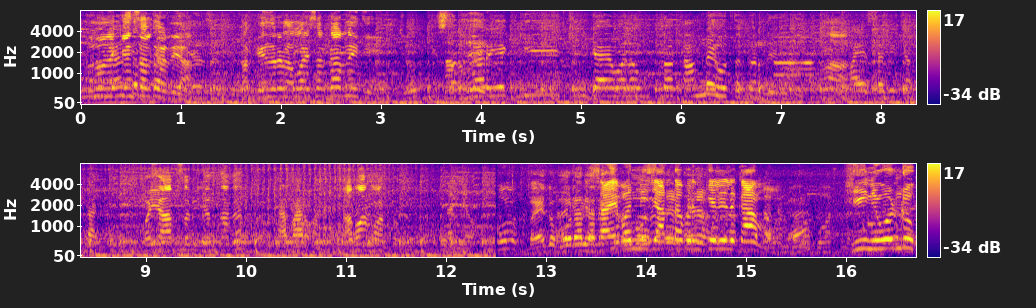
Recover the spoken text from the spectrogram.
उन्होंने कैंसिल कर दिया। अब केंद्र में हमारी सरकार नहीं थी। सरकार एक की चुनके आए वाला उतना काम नहीं होता कर दे देती। हाँ। मैं सभी जनता का। मैं आप सभी जनता का? आभार मानता आभार मानता हूँ। साहेबांनी जे आतापर्यंत केलेलं काम ही निवडणूक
